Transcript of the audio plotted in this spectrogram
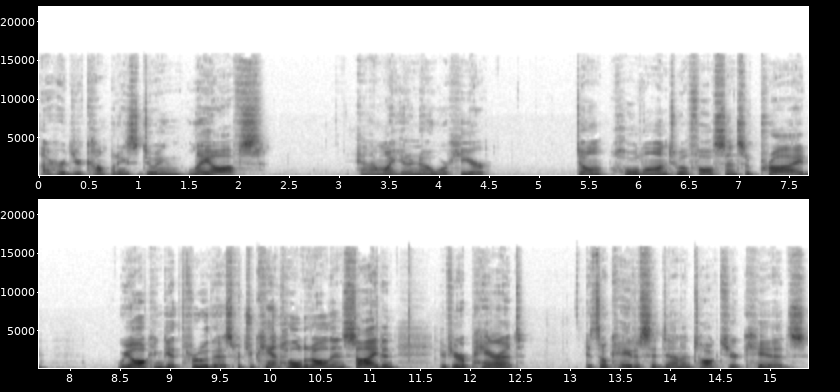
I heard your company's doing layoffs and I want you to know we're here. Don't hold on to a false sense of pride. We all can get through this, but you can't hold it all inside. And if you're a parent, it's okay to sit down and talk to your kids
